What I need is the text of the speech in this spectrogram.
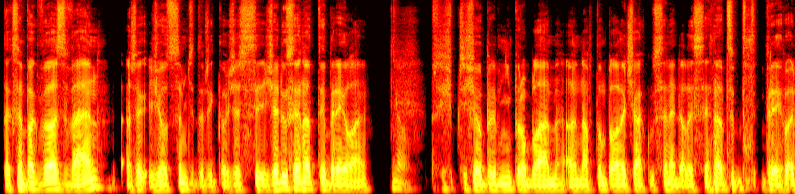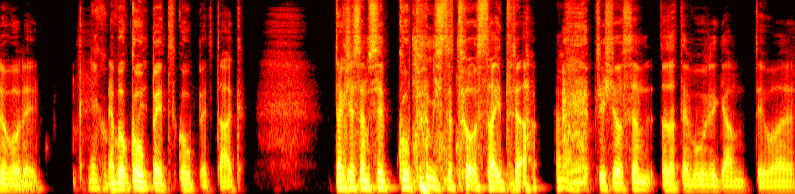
tak jsem pak vylez ven a řekl, že jsem ti to říkal, že, si, že jdu se na ty brýle. No. Přiš, přišel první problém, a na tom plavečáku se nedali sehnat brýle do vody. Jako Nebo koupit, koupit, tak. Takže jsem si koupil místo toho sajdra. No. Přišel jsem to za tebou, říkám, ty vole,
